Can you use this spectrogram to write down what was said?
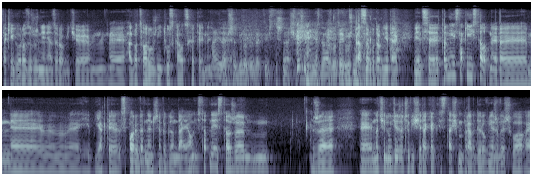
takiego rozróżnienia zrobić. E, e, albo co różni Tuska od Schetyny. Najlepsze biuro detektywistyczne na świecie by nie znalazło tej różnicy. Prawdopodobnie tak. Więc e, to nie jest takie istotne, te, e, e, jak te spory wewnętrzne wyglądają. Istotne jest to, że, że e, no ci ludzie rzeczywiście, tak jak z taśmy prawdy również wyszło, e,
